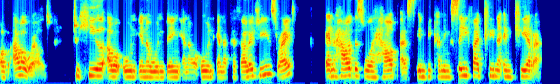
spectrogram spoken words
of our world, to heal our own inner wounding and our own inner pathologies, right? And how this will help us in becoming safer, cleaner, and clearer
